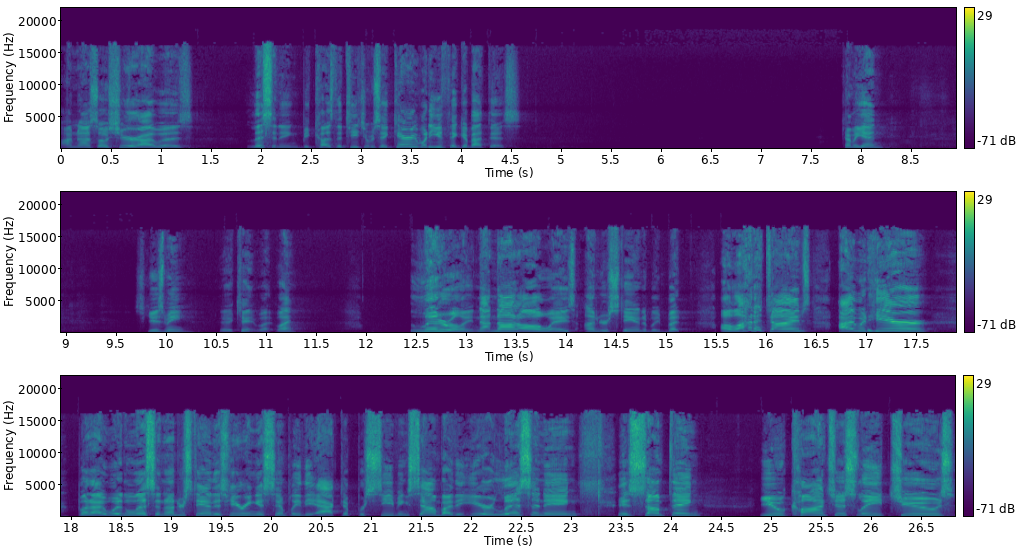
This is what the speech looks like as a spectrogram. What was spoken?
I'm not so sure I was listening because the teacher would say, Gary, what do you think about this? Come again? Excuse me? Uh, okay, what, what? Literally, not, not always, understandably, but a lot of times I would hear, but I wouldn't listen. Understand this hearing is simply the act of perceiving sound by the ear. Listening is something you consciously choose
